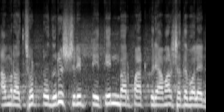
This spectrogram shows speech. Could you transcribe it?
আমরা ছোট্ট দুরুজ শরীফটি তিনবার পাঠ করে। আমার সাথে বলেন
